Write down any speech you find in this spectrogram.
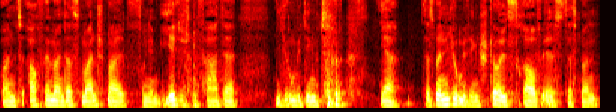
Und auch wenn man das manchmal von dem irdischen Vater nicht unbedingt, ja, dass man nicht unbedingt stolz drauf ist, dass man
